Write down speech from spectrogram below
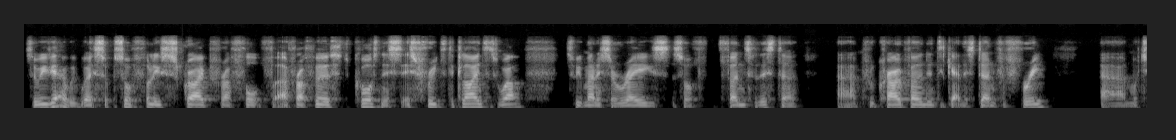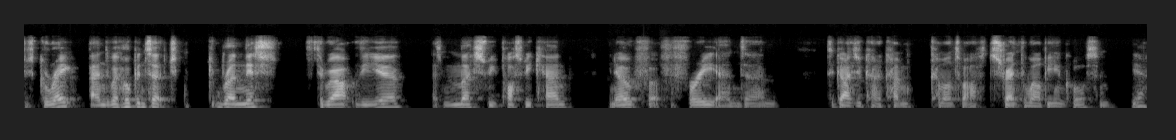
So we've yeah we, we're so, so fully subscribed for our full for, for our first course, and it's, it's free to the clients as well. So we managed to raise sort of funds for this to uh, through crowdfunding to get this done for free, um, which is great. And we're hoping to run this throughout the year as much as we possibly can, you know, for, for free. And um, to guys who kind of come come onto our strength and well-being course, and yeah,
